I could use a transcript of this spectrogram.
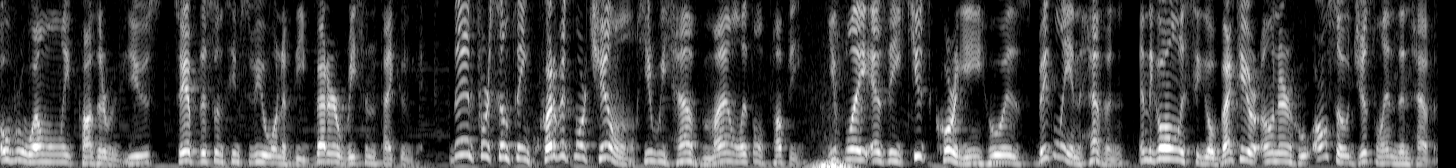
overwhelmingly positive reviews, so yep, this one seems to be one of the better recent Tycoon games. Then for something quite a bit more chill, here we have My Little Puppy. You play as a cute corgi who is basically in heaven, and the goal is to go back to your owner who also just landed in heaven.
